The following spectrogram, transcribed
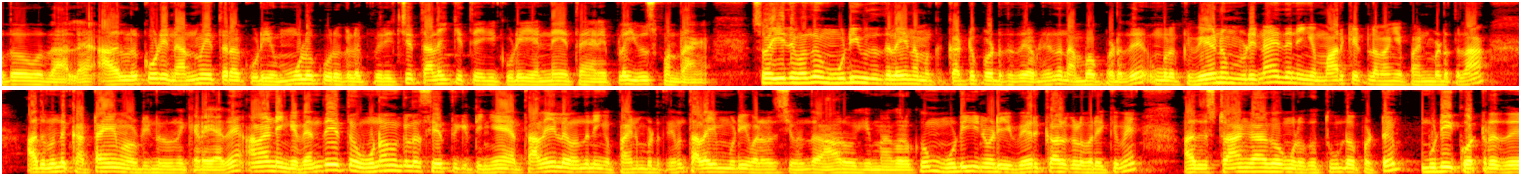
உதவுவதால் அதில் இருக்கக்கூடிய நன்மை தரக்கூடிய மூலக்கூறுகளை பிரித்து தலைக்கு தேய்க்கக்கூடிய எண்ணெயை தயாரிப்பில் யூஸ் பண்ணுறாங்க ஸோ இது வந்து முடி உதுதலை நமக்கு கட்டுப்படுத்துது அப்படின்றது நம்பப்படுது. உங்களுக்கு வேணும் அப்படின்னா இதை நீங்கள் மார்க்கெட்டில் வாங்கி பயன்படுத்தலாம். அது வந்து கட்டாயம் அப்படின்றது வந்து கிடையாது. ஆனால் நீங்கள் வெந்தயத்தை உணவுகளை சேர்த்துக்கிட்டீங்க தலையில் வந்து நீங்கள் பயன்படுத்தினா தலைமுடி வளர்ச்சி வந்து ஆரோக்கியமாக இருக்கும். முடியினுடைய வேர்க்கால்கள் வரைக்குமே அது ஸ்ட்ராங்காக உங்களுக்கு தூண்டப்பட்டு முடி கொட்டுறது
